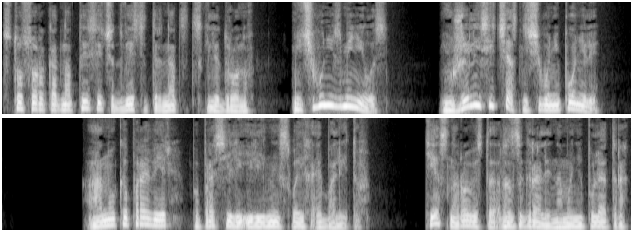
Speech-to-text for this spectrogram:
141 тысяча 213 скеледронов. Ничего не изменилось. Неужели сейчас ничего не поняли? — А ну-ка проверь, — попросили Ильины своих айболитов. Те сноровисто разыграли на манипуляторах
